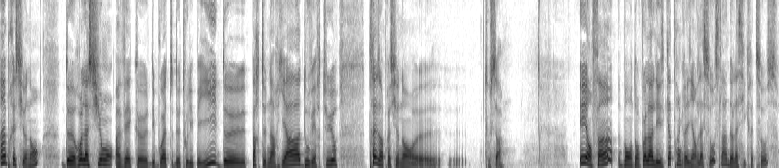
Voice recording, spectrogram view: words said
impressionnant de relations avec euh, des boîtes de tous les pays, de partenariats, d'ouverture. Très impressionnant euh, tout ça. Et enfin, bon, donc voilà les quatre ingrédients de la sauce, là, de la secret sauce.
